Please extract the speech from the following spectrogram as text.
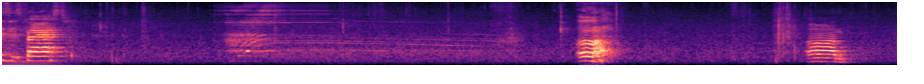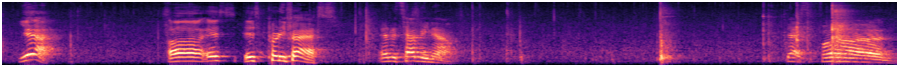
This is fast. Ugh. Um, yeah. Uh, it's it's pretty fast, and it's heavy now. That's fun.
